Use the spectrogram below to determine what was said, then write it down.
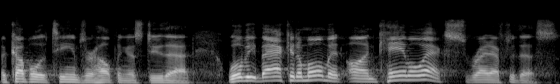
a couple of teams are helping us do that. We'll be back in a moment on KMOX right after this.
